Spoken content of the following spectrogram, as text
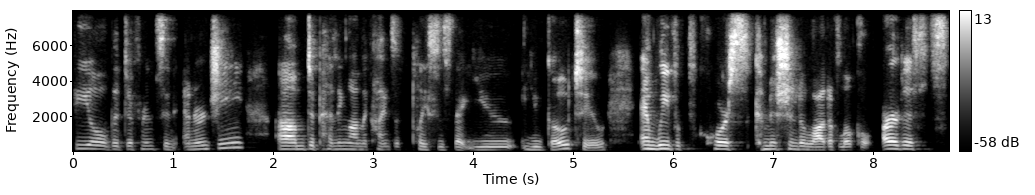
feel the difference in energy um, depending on the kinds of places that you you go to. And we've of course commissioned a lot of local artists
